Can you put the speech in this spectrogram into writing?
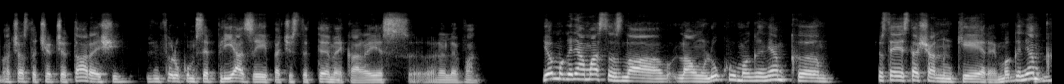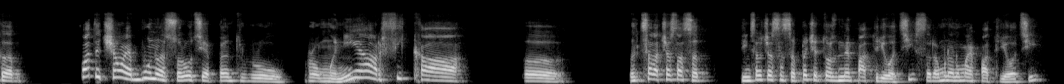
această cercetare și din felul cum se pliază ei pe aceste teme care ies uh, relevant. Eu mă gândeam astăzi la, la un lucru, mă gândeam că, și asta este așa în încheiere, mă gândeam mm-hmm. că poate cea mai bună soluție pentru România ar fi ca uh, în țara aceasta să, din țara aceasta să plece toți nepatrioții, să rămână numai patrioții,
